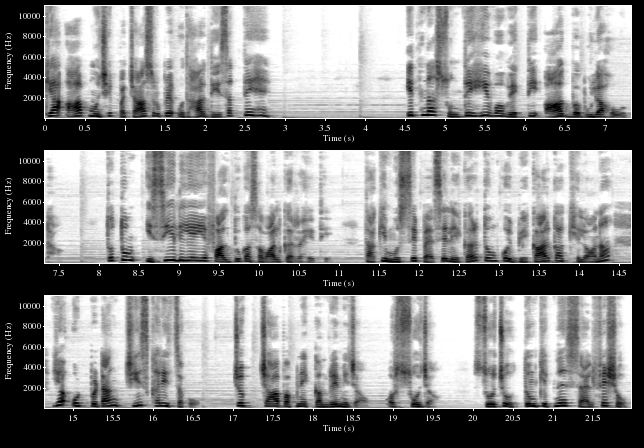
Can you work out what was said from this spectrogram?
क्या आप मुझे पचास रुपए उधार दे सकते हैं? इतना सुनते ही वह व्यक्ति आग बबूला हो उठा। तो तुम इसीलिए ये फालतू का सवाल कर रहे थे, ताकि मुझसे पैसे लेकर तुम कोई बेकार का खिलौना या उटपटांग चीज़ खरीद सको? चुपचाप अपने कमरे में जाओ और सो जाओ। सोचो तुम कितने सेल्फिश हो।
